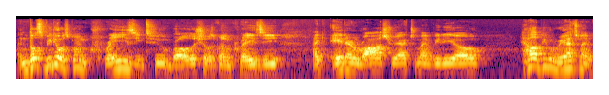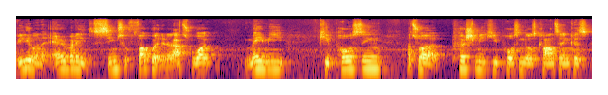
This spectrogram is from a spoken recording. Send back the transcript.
And those videos going crazy too, bro. Those shit was going crazy. Like Adin Ross react to my video hella people react to my video and everybody seems to fuck with it. That's what made me keep posting. That's what pushed me keep posting those content because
